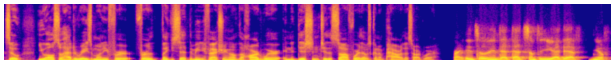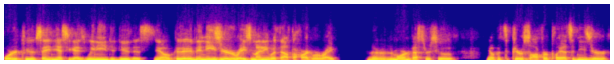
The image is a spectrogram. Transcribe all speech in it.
So you also had to raise money for for like you said the manufacturing of the hardware in addition to the software that was going to power this hardware. Right. And so that that's something you had to have, you know, fortitude of saying, yes, you guys, we need to do this, you know, because it'd been easier to raise money without the hardware, right? There are more investors who, you know, if it's a pure software play, that's an easier,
